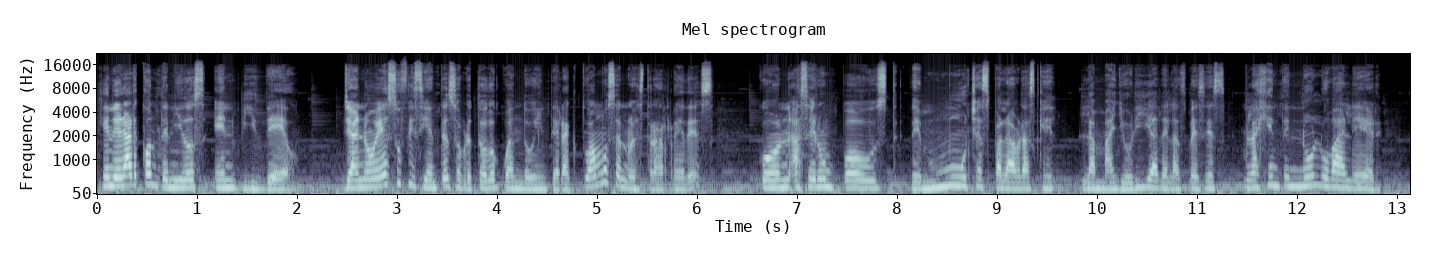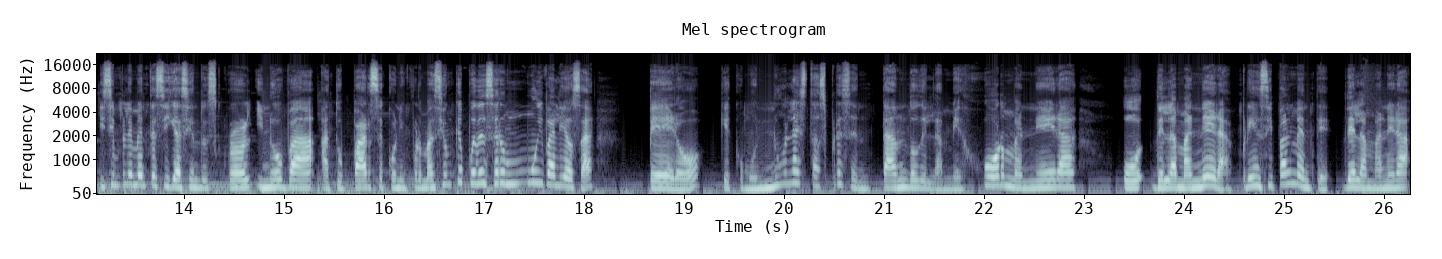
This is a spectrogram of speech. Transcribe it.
generar contenidos en video. Ya no es suficiente, sobre todo cuando interactuamos en nuestras redes, con hacer un post de muchas palabras que la mayoría de las veces la gente no lo va a leer y simplemente sigue haciendo scroll y no va a toparse con información que puede ser muy valiosa, pero que como no la estás presentando de la mejor manera o de la manera, principalmente de la manera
